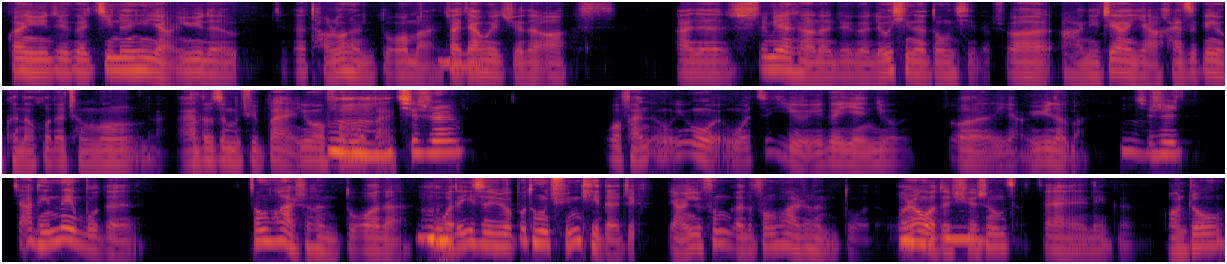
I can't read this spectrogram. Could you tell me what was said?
关于这个竞争性养育的。现在讨论很多嘛，大家会觉得啊，大家市面上的这个流行的东西的，说啊，你这样养孩子更有可能获得成功，大家都这么去办，又风了办。其实我反正因为我我自己有一个研究做养育的嘛，其实家庭内部的分化是很多的。我的意思就是，不同群体的这养育风格的分化是很多的。我让我的学生在那个广州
